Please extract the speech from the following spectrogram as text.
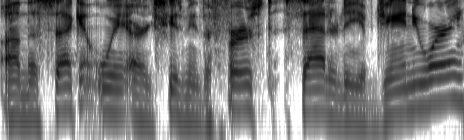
On the second we or excuse me, the first Saturday of January,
